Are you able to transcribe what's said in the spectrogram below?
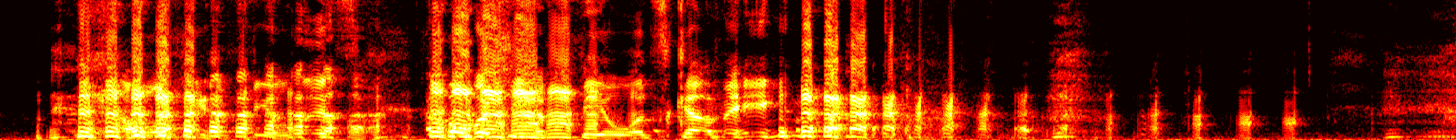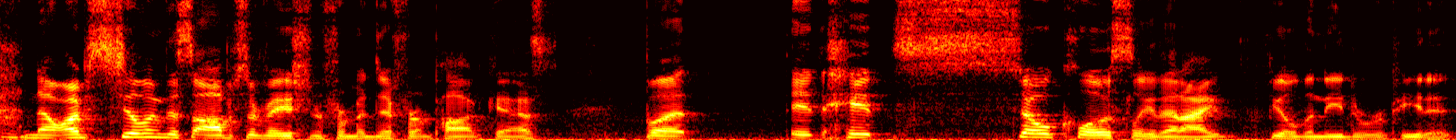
I want you to feel this. I want you to feel what's coming. now I'm stealing this observation from a different podcast, but it hits so closely that I feel the need to repeat it.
